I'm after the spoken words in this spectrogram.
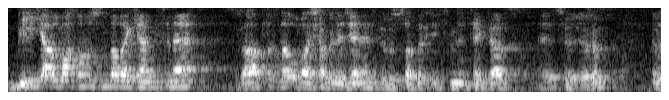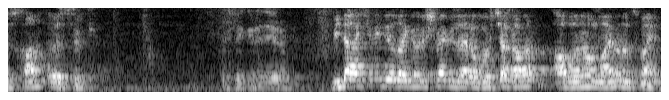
Bilgi alma konusunda da kendisine rahatlıkla ulaşabileceğiniz bir ustadır. İsmini tekrar e, söylüyorum. Özkan Öztürk. Teşekkür ediyorum. Bir dahaki videoda görüşmek üzere. Hoşça kalın. Abone olmayı unutmayın.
